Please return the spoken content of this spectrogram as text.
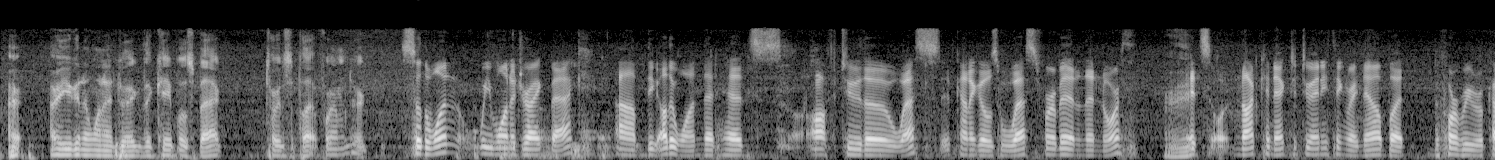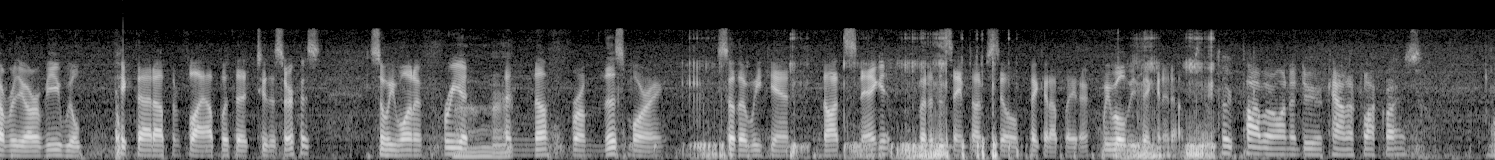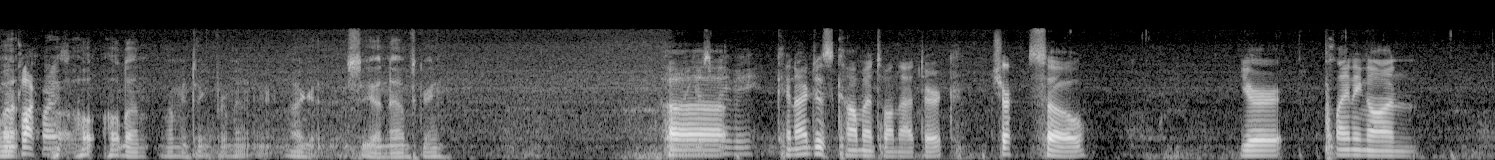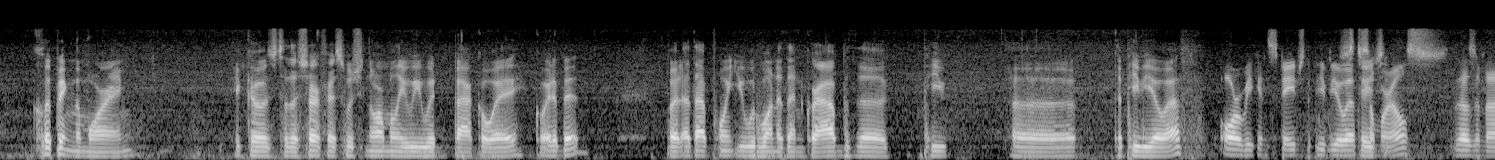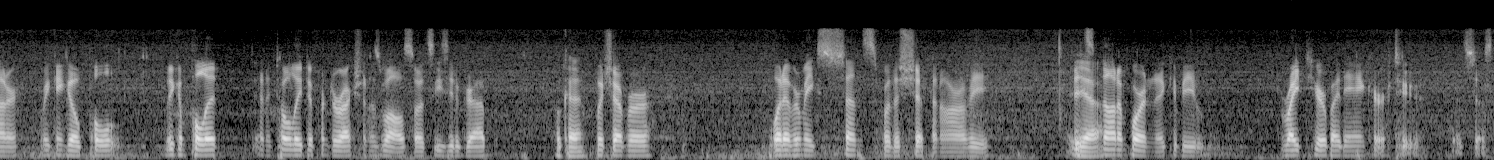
Are, are you gonna want to drag the cables back towards the platform, Dirk? So the one we want to drag back, um, the other one that heads off to the west, it kind of goes west for a bit and then north. Right. It's uh, not connected to anything right now, but before we recover the RV, we'll pick that up and fly up with it to the surface. So we want to free it Alright. enough from this mooring so that we can not snag it, but at the same time still pick it up later. We will be picking it up. So we probably want to do it counterclockwise. Or Well, clockwise. ho- ho- hold on, let me think for a minute. here. I got see a nav screen. I Uh, guess maybe. Can I just comment on that, Dirk? Sure. So you're planning on clipping the mooring. It goes to the surface, which normally we would back away quite a bit. But at that point, you would want to then grab the P, uh, the PBOF. Or we can stage the PBOF Stage somewhere it. else. Doesn't matter. We can go pull, we can pull it in a totally different direction as well, so it's easy to grab Okay. whichever, whatever makes sense for the ship and ROV. It's Yeah. not important. It could be right here by the anchor too. It's just,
